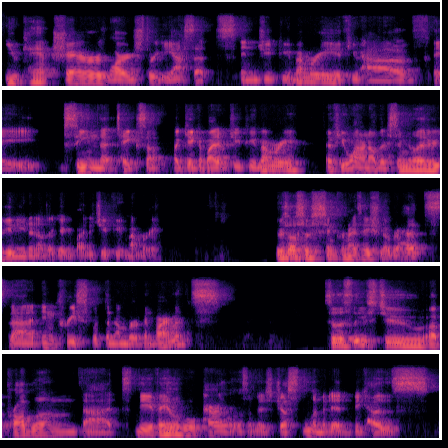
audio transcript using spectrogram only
You can't share large 3D assets in GPU memory. If you have a scene that takes up a gigabyte of GPU memory, if you want another simulator, you need another gigabyte of GPU memory. There's also synchronization overheads that increase with the number of environments. So this leads to a problem that the available parallelism is just limited because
